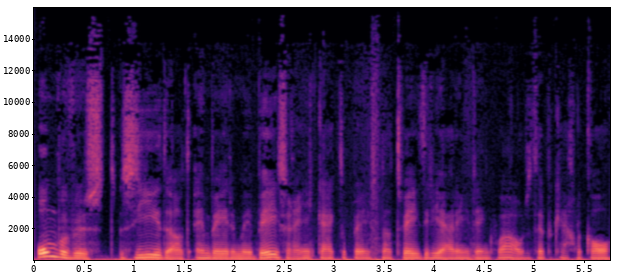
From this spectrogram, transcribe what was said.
onbewust zie je dat en ben je ermee bezig. En je kijkt opeens na twee, drie jaar en je denkt: Wauw, dat heb ik eigenlijk al.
